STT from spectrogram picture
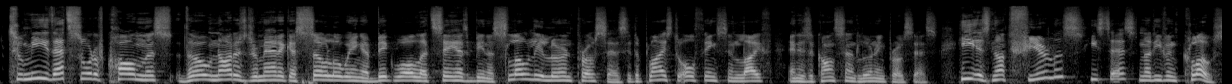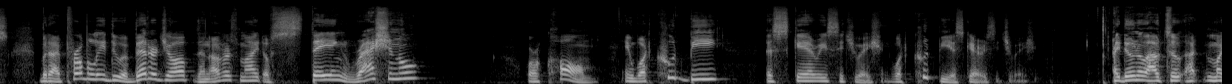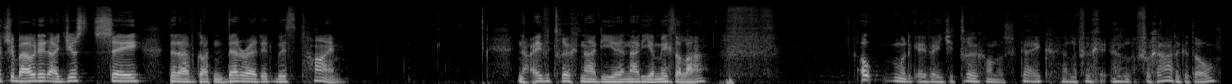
To me, that sort of calmness, though not as dramatic as soloing a big wall, let's say, has been a slowly learned process. It applies to all things in life and is a constant learning process. He is not fearless, he says, not even close, but I probably do a better job than others might of staying rational or calm in what could be a scary situation. What could be a scary situation. I don't know how to, how much about it. I just say that I've gotten better at it with time. Nou, even terug naar die, uh, naar die amygdala. Oh, moet ik even eentje terug, anders kijk, vergaat ik het al.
